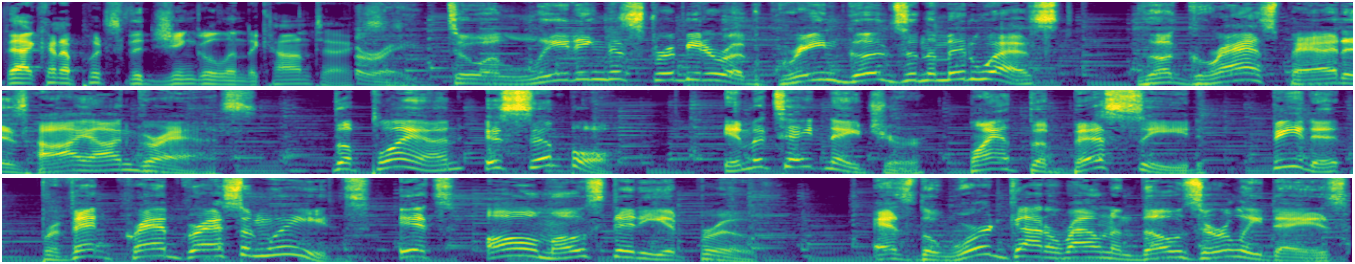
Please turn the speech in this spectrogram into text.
that kind of puts the jingle into context. to a leading distributor of green goods in the Midwest, the grass pad is high on grass. The plan is simple imitate nature, plant the best seed, feed it, prevent crabgrass and weeds. It's almost idiot proof. As the word got around in those early days,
